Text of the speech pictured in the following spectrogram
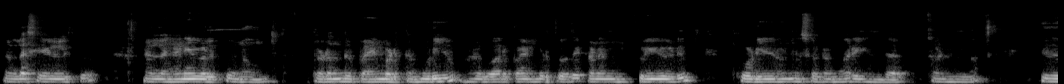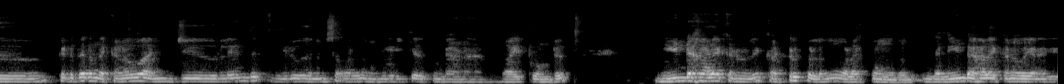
நல்ல செயல்களுக்கு நல்ல நினைவுகளுக்கு நாம் தொடர்ந்து பயன்படுத்த முடியும். அவ்வாறு பயன்படுத்துவதை கடன் குறியீடு கோடியர்னு சொல்ற மாதிரி இந்த இது கிட்டத்தட்ட அந்த கனவு அஞ்சுலேருந்து இருபது நிமிஷம் வரலாம் நீடிக்கிறதுக்கு உண்டான வாய்ப்பு உண்டு. நீண்டகால கனவுகளை கற்றுக்கொள்ளவும் வளர்க்கவும் உதவும். இந்த நீண்டகால கனவு எனக்கு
